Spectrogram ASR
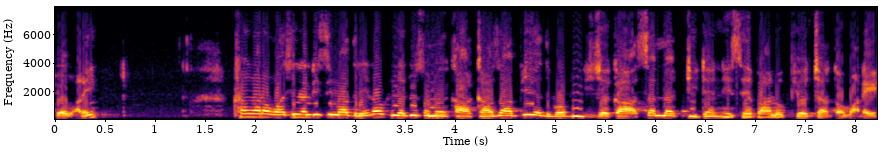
ပြောပါတယ်။ထရန့်ကတော့ဝါရှင်တန် DC မှာသတင်းတော်တွေနဲ့တွေ့ဆုံတဲ့အခါဂါဇာပြည်ရဲ့သဘောတူညီချက်ကဆက်လက်တည်တံ့နေစေပါလို့ပြောကြားတော့ပါတယ်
